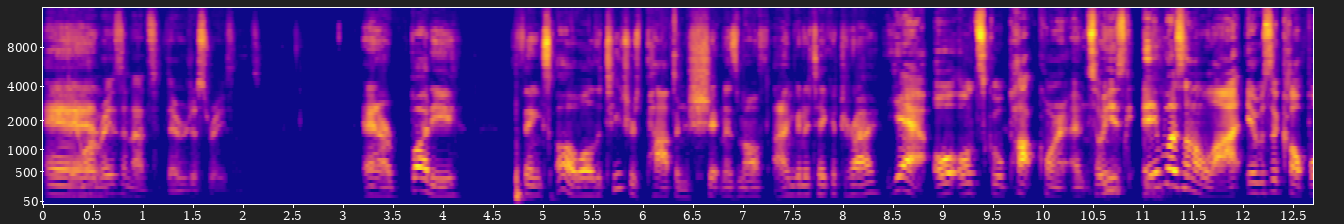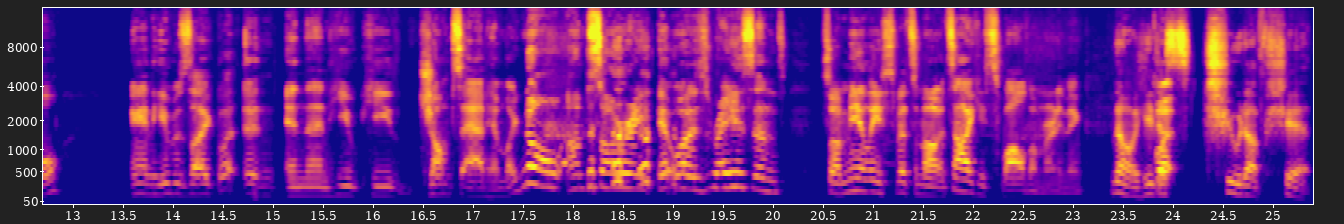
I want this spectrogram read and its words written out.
And They weren't raisinets. They were just raisins. and our buddy thinks, oh well, the teacher's popping shit in his mouth. I'm gonna take a try. Yeah, old old school popcorn. And so he's it wasn't a lot. It was a couple. And he was like, "What?" And and then he he jumps at him like, "No, I'm sorry. it was raisins." So immediately spits them out. It's not like he swallowed them or anything. No, he But- just chewed up shit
